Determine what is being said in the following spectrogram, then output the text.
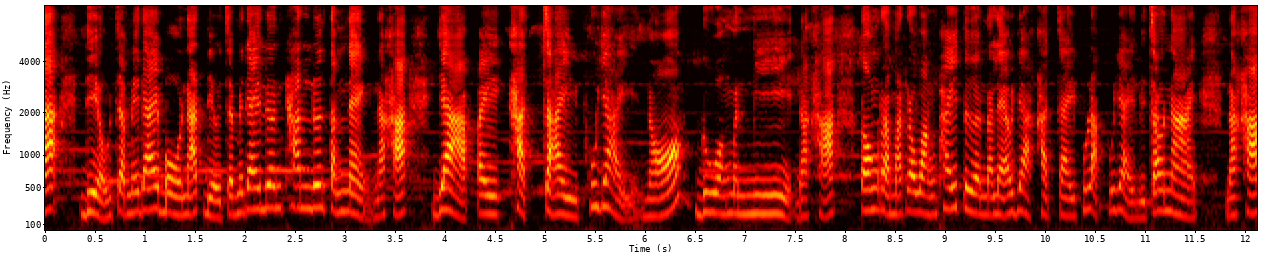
ละ เดี๋ยวจะไม่ได้โบนัส เดี๋ยวจะไม่ได้เลื่อนขั้นเลื่อนตำแหน่งนะคะ อย่าไปขัดใจผู้ใหญ่เนาะดวงมันมีนะคะ ต้องระมัดระวังไพ่เตือนมาแล้ว อย่าขัดใจผู้หลักผู้ใหญ่หรือเจ้านายนะคะ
